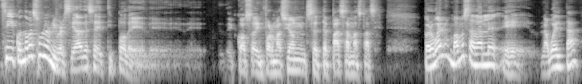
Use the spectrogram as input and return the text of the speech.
sí, cuando vas a una universidad, ese tipo de, de, de, cosas, de información se te pasa más fácil. Pero bueno, vamos a darle eh, la vuelta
